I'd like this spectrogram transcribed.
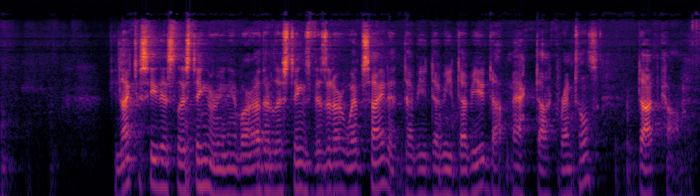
If you'd like to see this listing or any of our other listings, visit our website at www.macdocrentals.com dot com.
